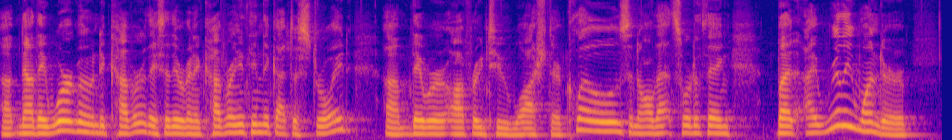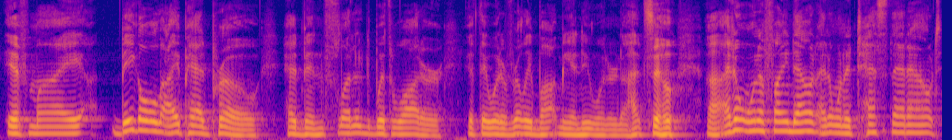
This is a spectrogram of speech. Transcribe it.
Uh, now, they were going to cover, they said they were going to cover anything that got destroyed. Um, they were offering to wash their clothes and all that sort of thing. But I really wonder if my big old iPad Pro had been flooded with water, if they would have really bought me a new one or not. So uh, I don't want to find out. I don't want to test that out.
